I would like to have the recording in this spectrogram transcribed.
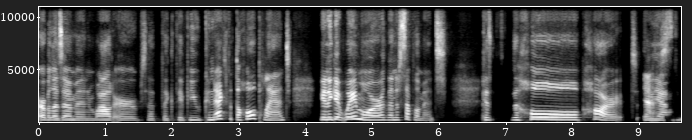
herbalism and wild herbs. That like if you connect with the whole plant, you're gonna get way more than a supplement because the whole part. Oh, yes. Yeah,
